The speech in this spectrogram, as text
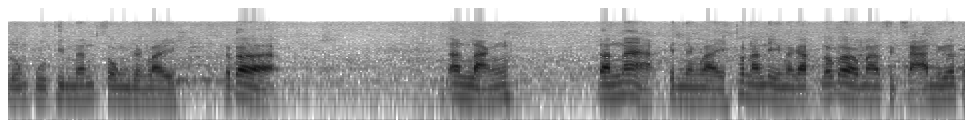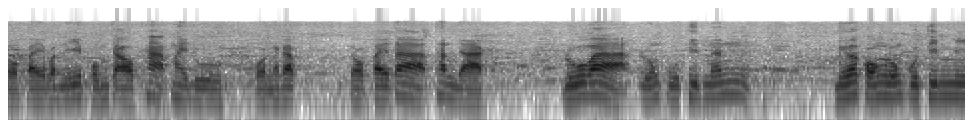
หลวงปู่ทิมนั้นทรงอย่างไร แล้วก็ ด้านหลังด้านหน้าเป็นอย่างไร เท่านั้นเองนะครับ แล้วก็มาศึกษาเนื้อต่อไป วันนี้ผมจะเอาภาพมาให้ดูก่อนนะครับ ต่อไปถ้าท่านอยากรู้ว่าหลวงปู่ทิมนั้นเนื้อของหลวงปู่ทิมมี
